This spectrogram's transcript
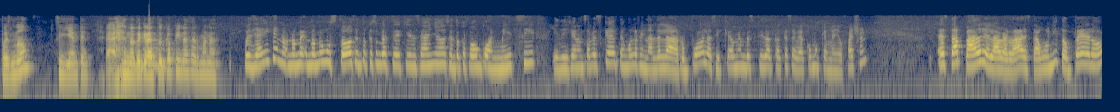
pues no, siguiente. no te creas, ¿tú qué opinas, hermana? Pues ya dije, no, no, me, no me gustó, siento que es un vestido de 15 años, siento que fueron con Mitzi y dijeron, ¿sabes qué? Tengo la final de la RuPaul, así que hazme un vestido acá que se vea como que medio fashion. Está padre, la verdad, está bonito, pero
